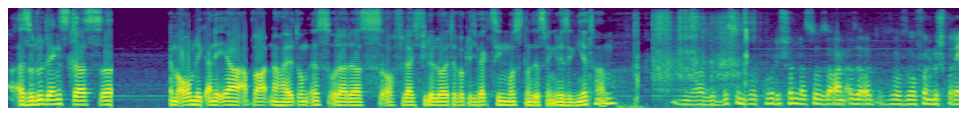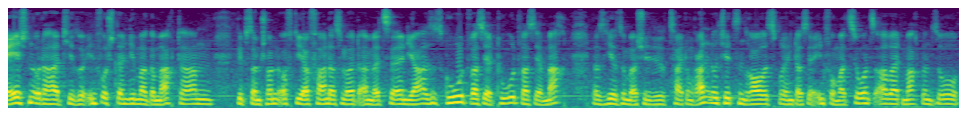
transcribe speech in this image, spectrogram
Also du denkst, dass äh, im Augenblick eine eher abwartende Haltung ist oder dass auch vielleicht viele Leute wirklich wegziehen mussten und deswegen resigniert haben? Ja, so ein bisschen so würde ich schon das so sagen. Also so, so von Gesprächen oder halt hier so Infoständen, die wir gemacht haben, gibt es dann schon oft die Erfahrung, dass Leute einem erzählen, ja, es ist gut, was er tut, was er macht, dass er hier zum Beispiel diese Zeitung Randnotizen rausbringt, dass er Informationsarbeit macht und so.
